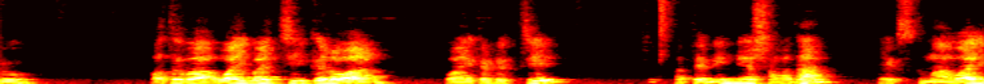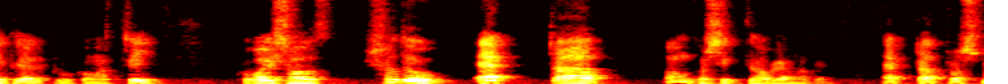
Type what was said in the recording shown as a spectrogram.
টু অথবা Y by three equal one Y equal to three অর্থাৎ নির্ণয়ের সমাধান Y equal two comma three খুবই সহজ। শুধু একটা অঙ্ক শিখতে হবে আমাদের। একটা প্রশ্ন।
